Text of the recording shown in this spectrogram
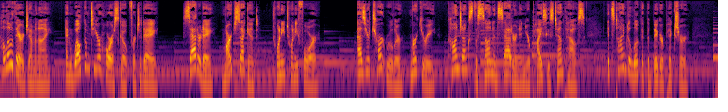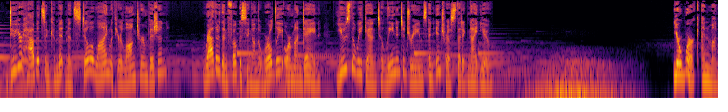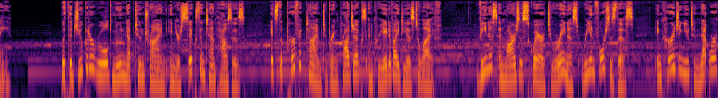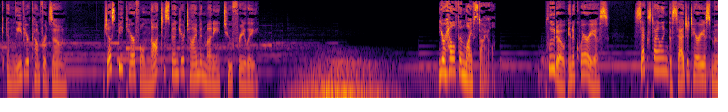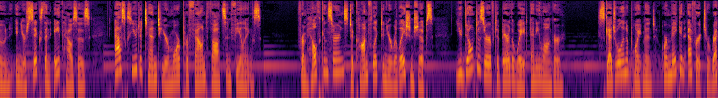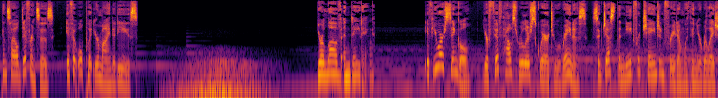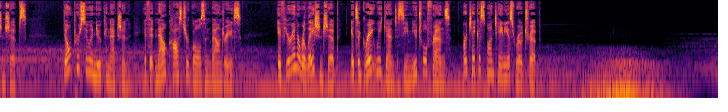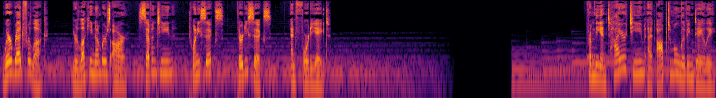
Hello there, Gemini, and welcome to your horoscope for today, Saturday, March 2nd, 2024. As your chart ruler, Mercury, conjuncts the Sun and Saturn in your Pisces 10th house, it's time to look at the bigger picture. Do your habits and commitments still align with your long term vision? Rather than focusing on the worldly or mundane, use the weekend to lean into dreams and interests that ignite you. Your work and money. With the Jupiter ruled Moon Neptune trine in your 6th and 10th houses, it's the perfect time to bring projects and creative ideas to life. Venus and Mars' square to Uranus reinforces this, encouraging you to network and leave your comfort zone. Just be careful not to spend your time and money too freely. Your health and lifestyle. Pluto in Aquarius, sextiling the Sagittarius moon in your 6th and 8th houses, asks you to tend to your more profound thoughts and feelings. From health concerns to conflict in your relationships, you don't deserve to bear the weight any longer. Schedule an appointment or make an effort to reconcile differences if it will put your mind at ease. Your love and dating. If you are single, your fifth house ruler square to Uranus suggests the need for change and freedom within your relationships. Don't pursue a new connection if it now costs your goals and boundaries. If you're in a relationship, it's a great weekend to see mutual friends or take a spontaneous road trip. Wear red for luck. Your lucky numbers are 17, 26, 36, and 48. From the entire team at Optimal Living Daily,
